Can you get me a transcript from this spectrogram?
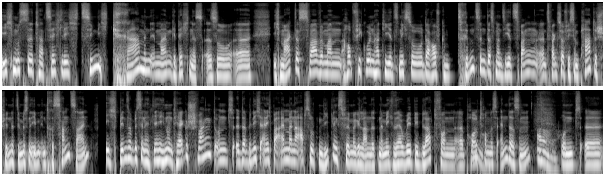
Ich musste tatsächlich ziemlich kramen in meinem Gedächtnis. Also äh, ich mag das zwar, wenn man Hauptfiguren hat, die jetzt nicht so darauf getrimmt sind, dass man sie jetzt zwang, äh, zwangsläufig sympathisch findet. Sie müssen eben interessant sein. Ich bin so ein bisschen hin und her geschwankt und äh, dann bin ich eigentlich bei einem meiner absoluten Lieblingsfilme gelandet, nämlich There Will Be Blood von äh, Paul Thomas Anderson. Und äh,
